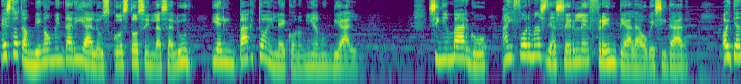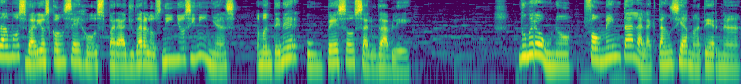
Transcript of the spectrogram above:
Esto también aumentaría los costos en la salud y el impacto en la economía mundial. Sin embargo, hay formas de hacerle frente a la obesidad. Hoy te damos varios consejos para ayudar a los niños y niñas a mantener un peso saludable. Número 1. Fomenta la lactancia materna.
